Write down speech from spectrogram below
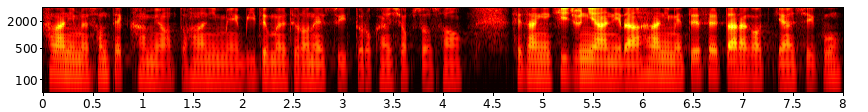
하나님을 선택하며 또 하나님의 믿음을 드러낼 수 있도록 하시옵소서. 세상의 기준이 아니라 하나님의 뜻을 따라 걷게 하시고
